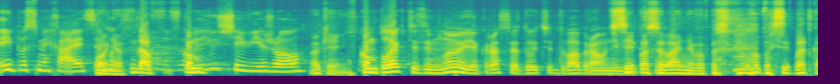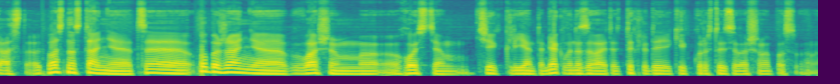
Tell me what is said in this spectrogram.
і посміхається. Поняв. Да, в, ком... Visual. Окей. в комплекті зі мною якраз ідуть два брауні Всі мікси. посилання в описі подкасту. От, власне, останнє це побажання вашим е, гостям чи клієнтам. Як ви називаєте тих людей, які користуються вашими послугами?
